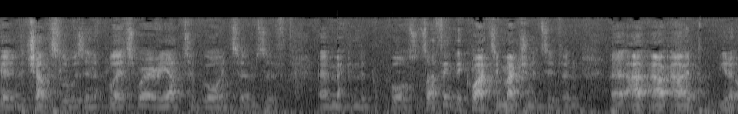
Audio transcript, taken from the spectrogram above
uh, the Chancellor was in a place where he had to go in terms of uh, making the proposals. I think they're quite imaginative, and uh, I, I, I, you know,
